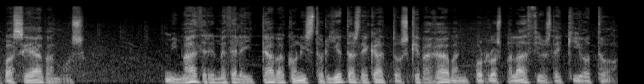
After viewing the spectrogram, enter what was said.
paseábamos, mi madre me deleitaba con historietas de gatos que vagaban por los palacios de Kioto.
